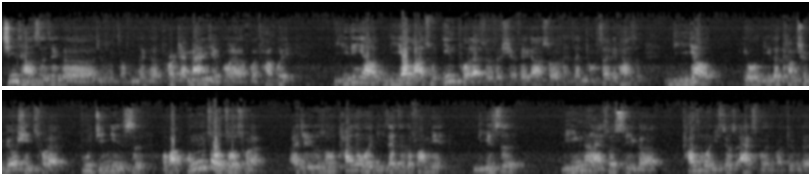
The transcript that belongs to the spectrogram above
经常是这个，就是咱们那个 project manager 过来或他会。一定要你要拿出 input 来，所以说雪飞刚刚说的很认同。这里他是你要有你的 contribution 出来，不仅仅是我把工作做出来，而且就是说他认为你在这个方面你是你应该来说是一个，他认为你就是 expert 吧，对不对？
